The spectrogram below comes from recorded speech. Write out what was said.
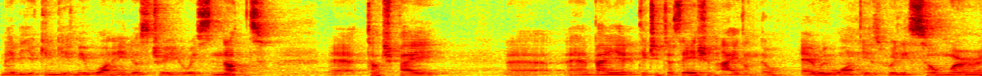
maybe you can give me one industry who is not uh, touched by uh, uh, by digitization. I don't know. Everyone is really somewhere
